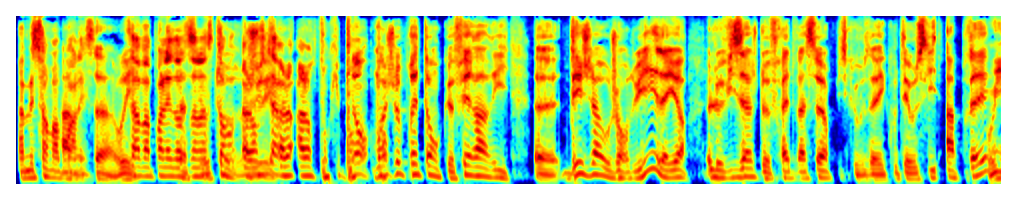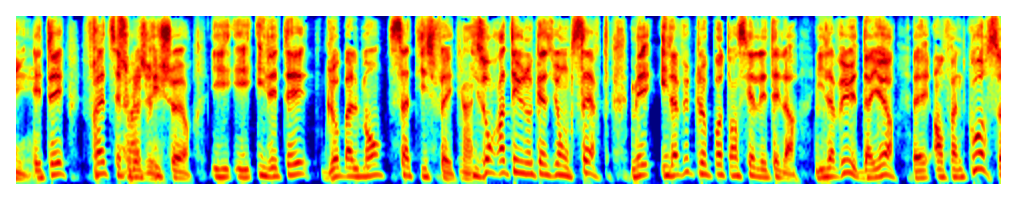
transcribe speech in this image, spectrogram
Ah, mais ça, on va Ah, parler. ça, oui. Ça, on va parler dans un instant. Alors, Oui. Alors, alors pour, pour- Non, moi je prétends que Ferrari, euh, déjà aujourd'hui, et d'ailleurs le visage de Fred Vasseur, puisque vous avez écouté aussi après, Oui. était Fred, c'est pas un tricheur. Il, il- il était globalement satisfait. Ouais. Ils ont raté une occasion, certes, mais il a vu que le potentiel était là. Il a vu, d'ailleurs, euh, en fin de course,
